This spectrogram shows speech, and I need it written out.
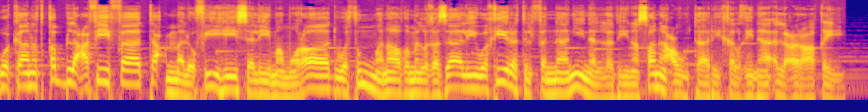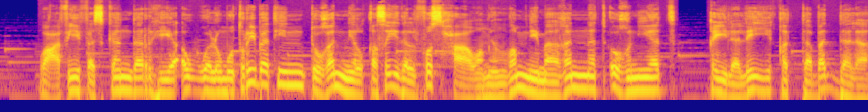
وكانت قبل عفيفة تعمل فيه سليم مراد وثم ناظم الغزالي وخيرة الفنانين الذين صنعوا تاريخ الغناء العراقي. وعفيفة اسكندر هي أول مطربة تغني القصيدة الفصحى ومن ضمن ما غنت أغنية قيل لي قد تبدل.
